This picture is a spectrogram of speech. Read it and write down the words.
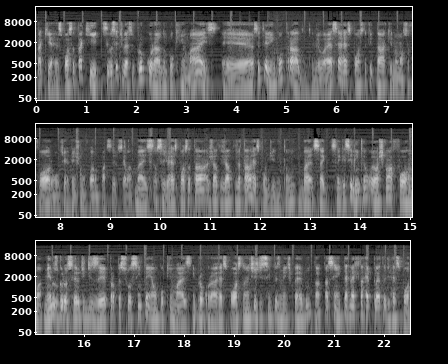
tá aqui, a resposta tá aqui. Se você tivesse procurado um pouquinho mais, é, você teria encontrado, entendeu? Essa é a resposta que tá aqui no nosso fórum, ou de repente num fórum parceiro, sei lá. Mas, ou seja, a resposta tá, já, já, já tava respondida. Então, vai, segue, segue esse link. Eu, eu acho que é uma forma menos grosseira de dizer para a pessoa se empenhar um pouquinho mais em procurar a resposta antes de simplesmente perguntar. Assim, a internet está repleta de respostas.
